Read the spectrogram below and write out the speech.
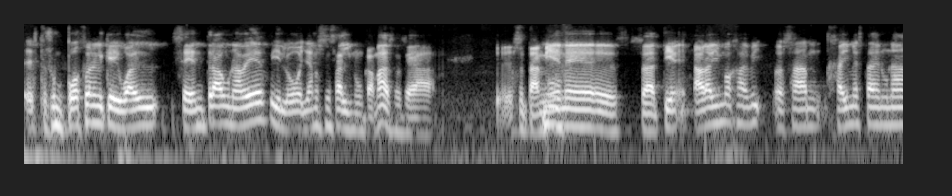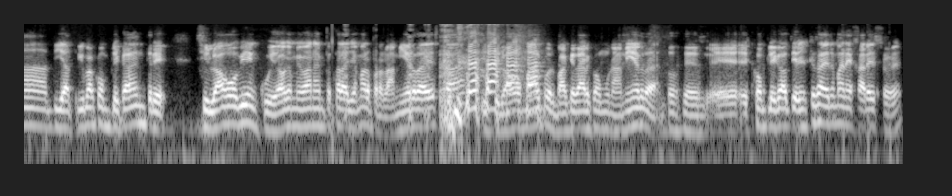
esto es un pozo en el que igual se entra una vez y luego ya no se sale nunca más. O sea, eso también es. O sea, tiene- ahora mismo Javi- o sea, Jaime está en una diatriba complicada entre si lo hago bien, cuidado que me van a empezar a llamar para la mierda esta, y si lo hago mal, pues va a quedar como una mierda. Entonces, eh, es complicado, tienes que saber manejar eso, ¿eh?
